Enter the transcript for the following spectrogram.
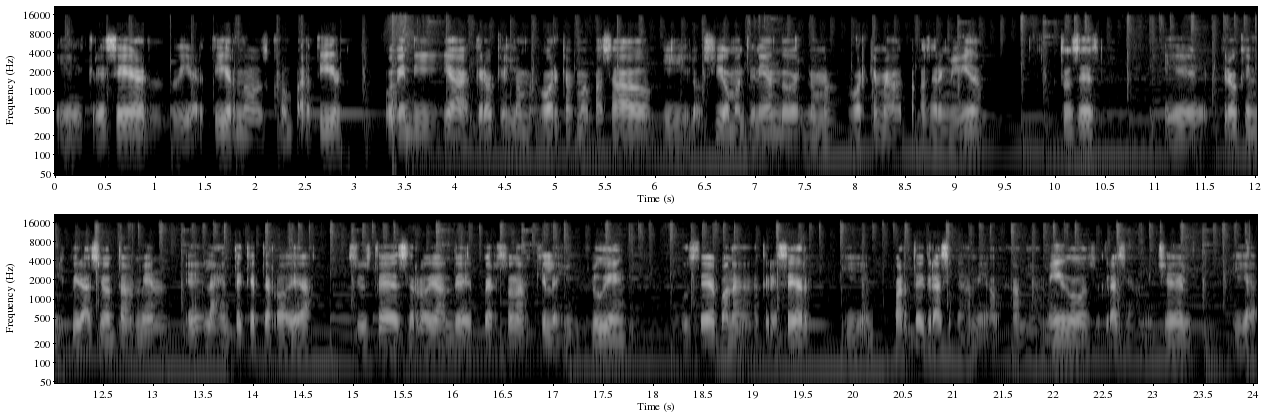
eh, crecer, divertirnos, compartir. Hoy en día creo que es lo mejor que me ha pasado y lo sigo manteniendo, es lo mejor que me va a pasar en mi vida. Entonces, eh, creo que mi inspiración también es la gente que te rodea. Si ustedes se rodean de personas que les influyen, ustedes van a crecer y en parte gracias a, mi, a mis amigos, gracias a Michelle y a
